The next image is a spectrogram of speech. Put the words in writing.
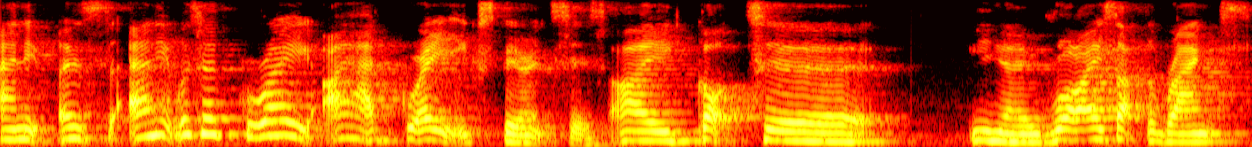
and it was and it was a great. I had great experiences. I got to, you know, rise up the ranks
